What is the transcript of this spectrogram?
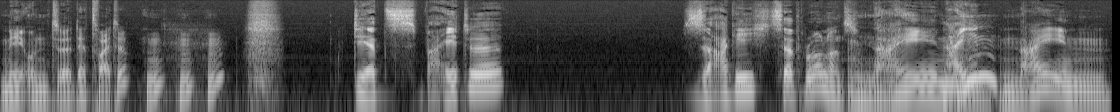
Nee, und äh, der zweite? Hm? Hm? Hm? Der zweite sage ich Seth Rollins. Nein. Nein? Nein.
